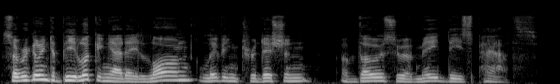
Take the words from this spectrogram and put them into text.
So we're going to be looking at a long living tradition of those who have made these paths.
